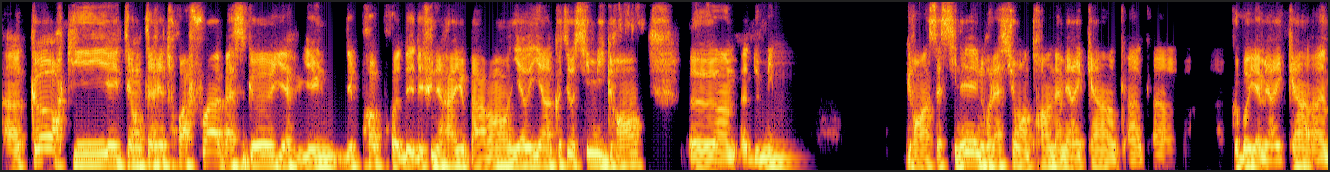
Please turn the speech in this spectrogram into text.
un corps qui a été enterré trois fois parce que il y a, y a une, des propres des, des, funérailles auparavant. Il y a, y a un côté aussi migrant euh, de migrants assassinés, une relation entre un Américain, un, un, cow-boy américain, un,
